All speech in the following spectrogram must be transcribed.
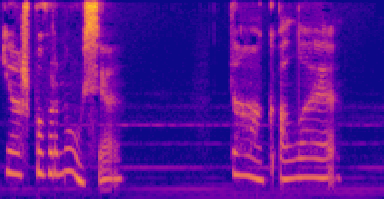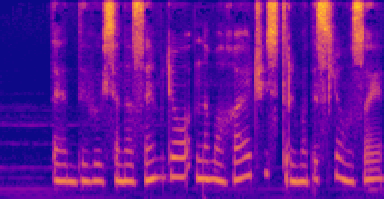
Я ж повернуся. Так, але Тед дивився на землю, намагаючись стримати сльози.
